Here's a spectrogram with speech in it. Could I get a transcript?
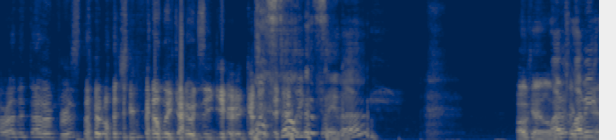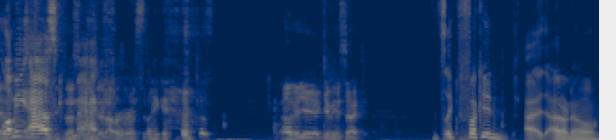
Around the time I first started watching Family Guy was a year ago. Well, still, you can say that. Okay, let, let, me check let me let me ask because Mac the I first. I guess. Okay, yeah, yeah. Give me a sec. It's like fucking. I I don't know.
